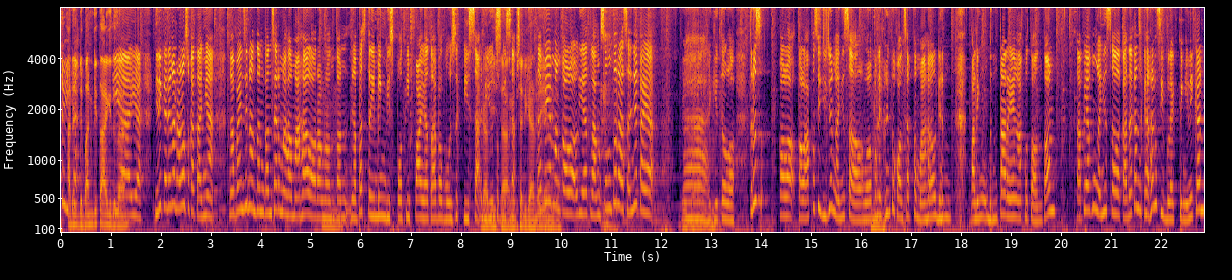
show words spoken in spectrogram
ada di depan kita gitu iya, kan. Iya, Jadi kadang kan orang suka tanya, ngapain sih nonton konser mahal-mahal? Orang nonton apa streaming di Spotify atau Apple Music bisa, Hmm. Nggak di YouTube bisa, bisa. bisa diganti Tapi ya, emang gitu. kalau lihat langsung tuh rasanya kayak wah gitu loh. Terus kalau kalau aku sih jujur nggak nyesel, walaupun Hmm. emang itu konsep termahal dan paling bentar ya yang aku tonton. Tapi aku nggak nyesel karena kan sekarang si Blackpink ini kan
